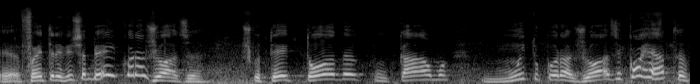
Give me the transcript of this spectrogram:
É, foi uma entrevista bem corajosa. Escutei toda com calma, muito corajosa e correta.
